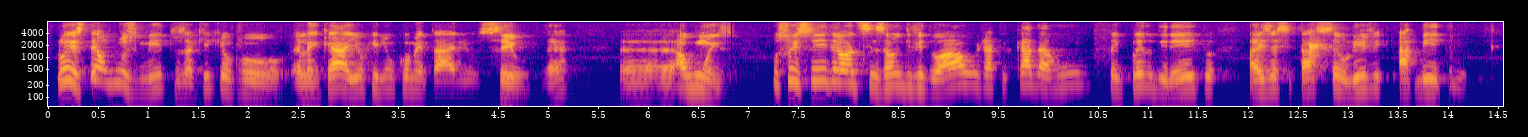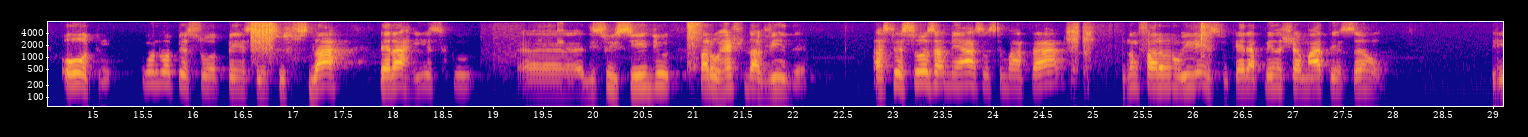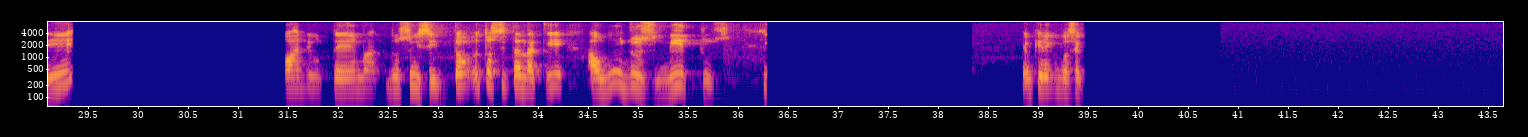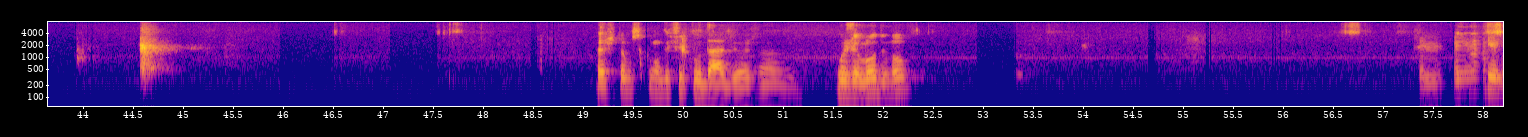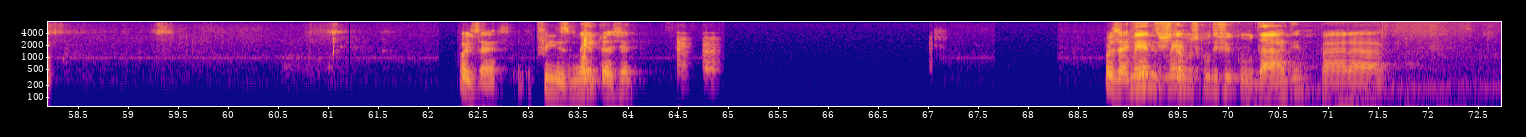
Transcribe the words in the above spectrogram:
Luiz, tem alguns mitos aqui que eu vou elencar e eu queria um comentário seu, né? É, alguns. O suicídio é uma decisão individual, já que cada um tem pleno direito a exercitar seu livre arbítrio. Outro, quando uma pessoa pensa em suicidar, terá risco uh, de suicídio para o resto da vida. As pessoas ameaçam se matar, não farão isso, querem apenas chamar a atenção. E o tema do suicídio. Então, eu estou citando aqui alguns dos mitos eu queria que você Estamos com dificuldade hoje. Né? Congelou de novo? Pois é, infelizmente a gente. Pois é, infelizmente estamos com dificuldade para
